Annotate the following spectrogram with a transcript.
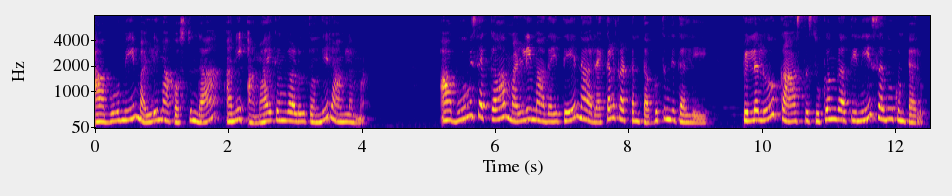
ఆ భూమి మళ్ళీ మాకొస్తుందా అని అమాయకంగా అడుగుతోంది రాములమ్మ. ఆ భూమి సెక్క మళ్ళీ మాదైతే నా రెక్కల కట్టం తగ్గుతుంది తల్లి. పిల్లలు కాస్త సుఖంగా తిని చదువుకుంటారు.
